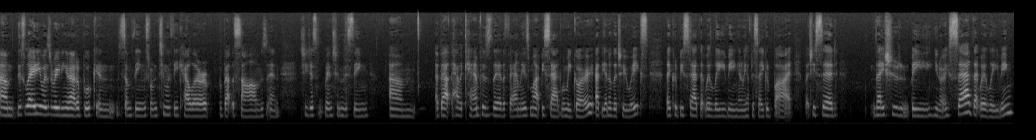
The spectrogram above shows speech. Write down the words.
Um, this lady was reading about a book and some things from Timothy Keller about the Psalms, and she just mentioned this thing um, about how the campers there, the families, might be sad when we go at the end of the two weeks. They could be sad that we're leaving and we have to say goodbye. But she said they shouldn't be, you know, sad that we're leaving.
